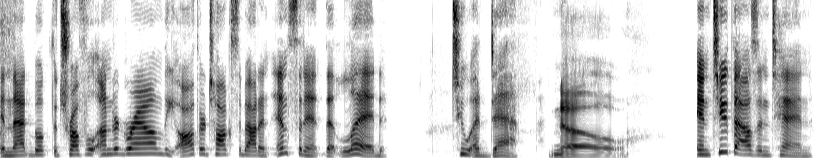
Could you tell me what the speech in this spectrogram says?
In that book, The Truffle Underground, the author talks about an incident that led to a death. No. In 2010,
